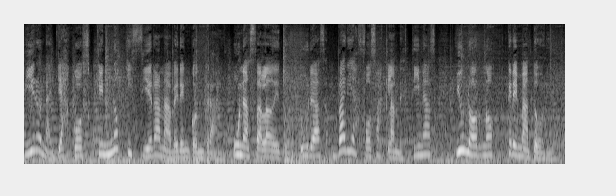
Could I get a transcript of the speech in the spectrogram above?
vieron hallazgos que no quisieran haber encontrado. Una sala de torturas, varias fosas clandestinas y un horno crematorio.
